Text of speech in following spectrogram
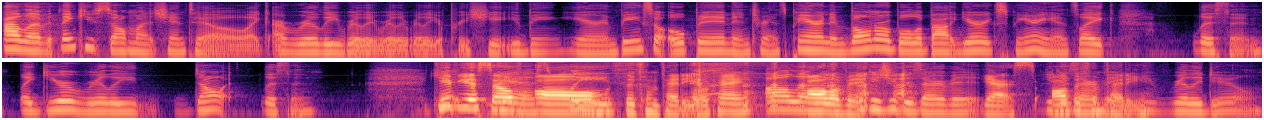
I love it. Thank you so much, Shantell. Like, I really, really, really, really appreciate you being here and being so open and transparent and vulnerable about your experience. Like, listen, like, you're really, don't listen. Give You're- yourself yes, all please. the confetti, okay? all of all it, of it. because you deserve it. Yes, You all the confetti. It. You really do.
